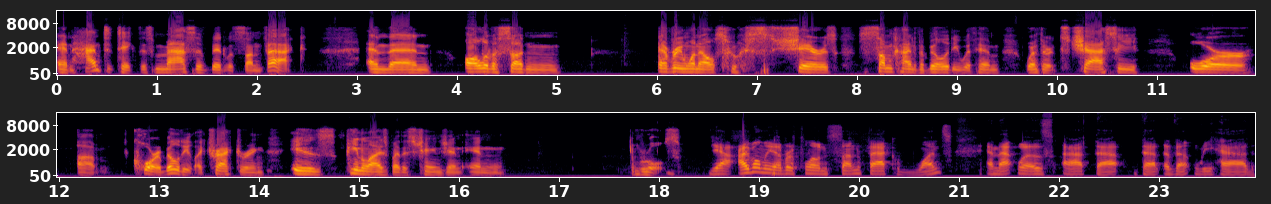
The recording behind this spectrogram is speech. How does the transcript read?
and had to take this massive bid with Sun Fac, and then all of a sudden, everyone else who shares some kind of ability with him, whether it's chassis or um, core ability like tractoring, is penalized by this change in, in rules. Yeah, I've only ever flown Sunfac once, and that was at that that event we had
